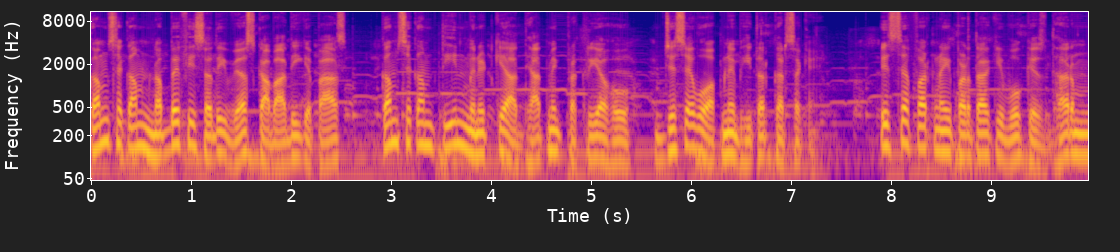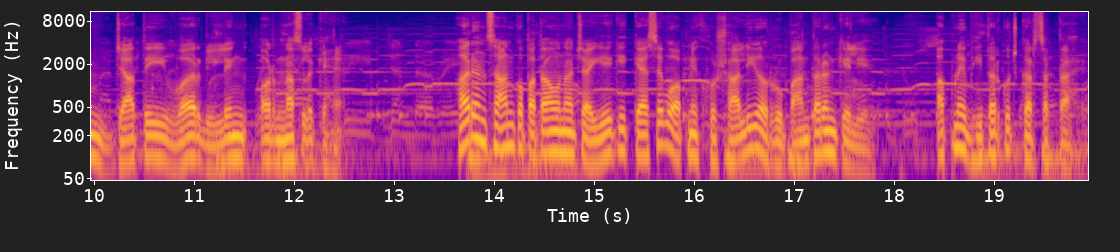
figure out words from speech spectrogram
कम से कम नब्बे फ़ीसदी व्यस्क आबादी के पास कम से कम तीन मिनट की आध्यात्मिक प्रक्रिया हो, जिसे वो अपने भीतर कर सकें। इससे फ़र्क नहीं पड़ता कि वो किस धर्म, जाति, वर्ग, लिंग और नस्ल के हैं। हर इंसान को पता होना चाहिए कि कैसे वो अपनी खुशहाली और रूपांतरण के लिए अपने भीतर कुछ कर सकता है।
